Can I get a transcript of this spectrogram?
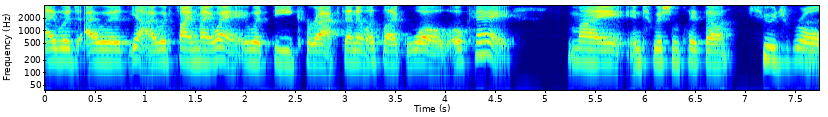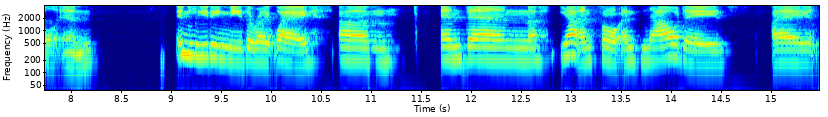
i would i would yeah i would find my way. It would be correct. And it was like whoa okay. My intuition plays a huge role in in leading me the right way. Um and then yeah and so and nowadays i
